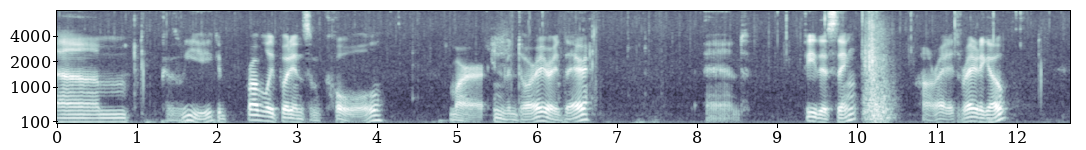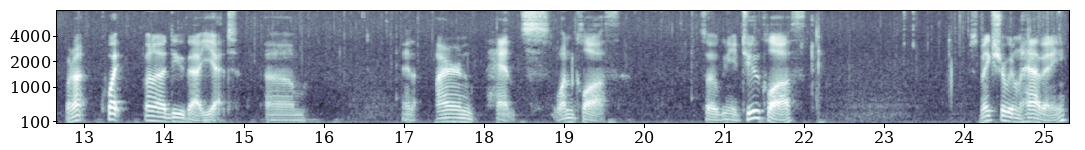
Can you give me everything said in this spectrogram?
Um, because we could probably put in some coal from our inventory right there. And feed this thing. Alright, it's ready to go. We're not quite gonna do that yet. Um, and iron pants, one cloth. So we need two cloth. Just make sure we don't have any.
